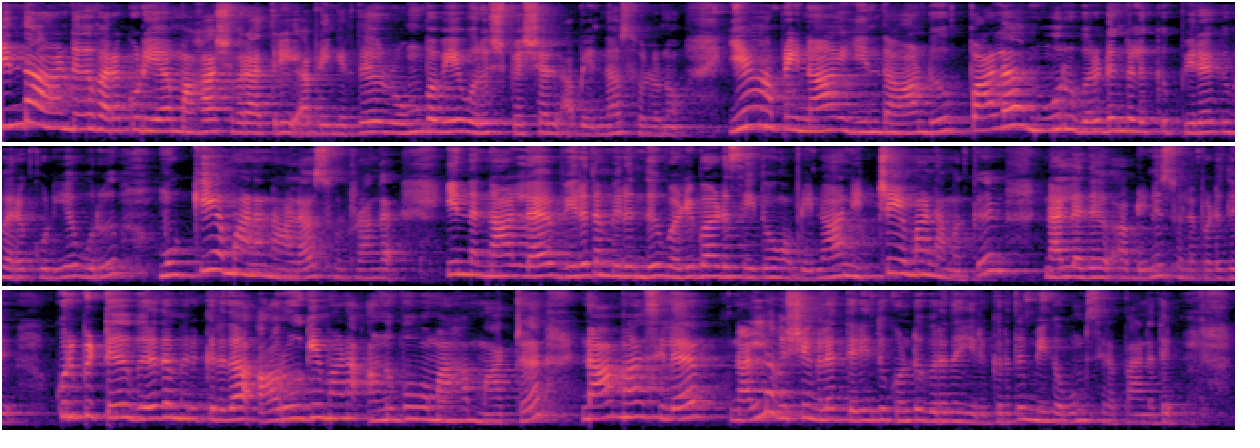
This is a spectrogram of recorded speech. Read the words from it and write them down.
இந்த ஆண்டு வரக்கூடிய மகா சிவராத்திரி அப்படிங்கிறது ரொம்பவே ஒரு ஸ்பெஷல் அப்படின்னு தான் சொல்லணும். ஏன் அப்படின்னா இந்த ஆண்டு பல நூறு வருடங்களுக்கு பிறகு வரக்கூடிய ஒரு முக்கியமான நாளாக சொல்கிறாங்க இந்த நாளில் விரதம் இருந்து வழிபாடு செய்தோம் அப்படின்னா நிச்சயமாக நமக்கு நல்லது அப்படின்னு சொல்லப்படுது. குறிப்பிட்டு விரதம் இருக்கிறத ஆரோக்கியமான அனுபவமாக மாற்ற நாம் சில நல்ல விஷயங்களை தெரிந்து கொண்டு விரதம் இருக்கிறது மிகவும் சிறப்பானது.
